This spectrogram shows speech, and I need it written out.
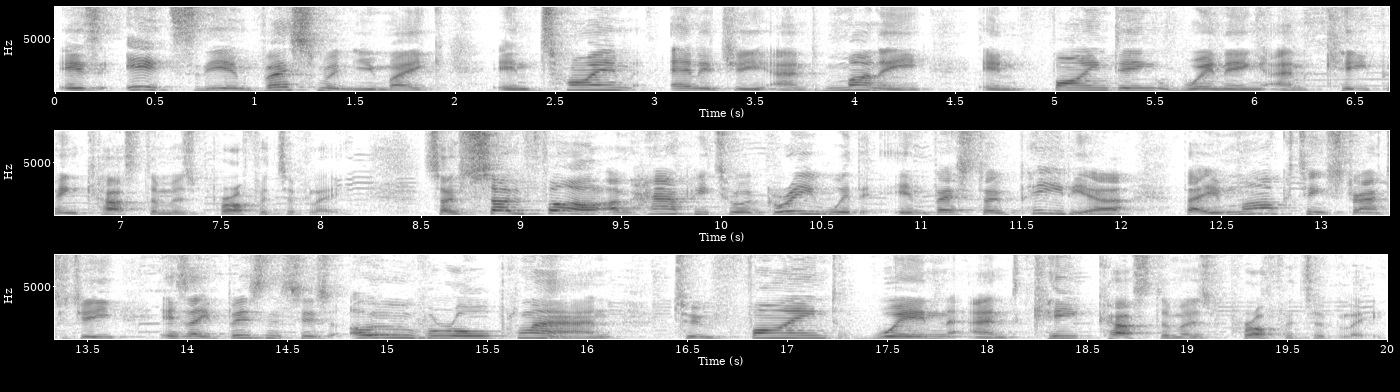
is it's the investment you make in time, energy, and money in finding, winning, and keeping customers profitably. So, so far, I'm happy to agree with Investopedia that a marketing strategy is a business's overall plan to find, win, and keep customers profitably.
